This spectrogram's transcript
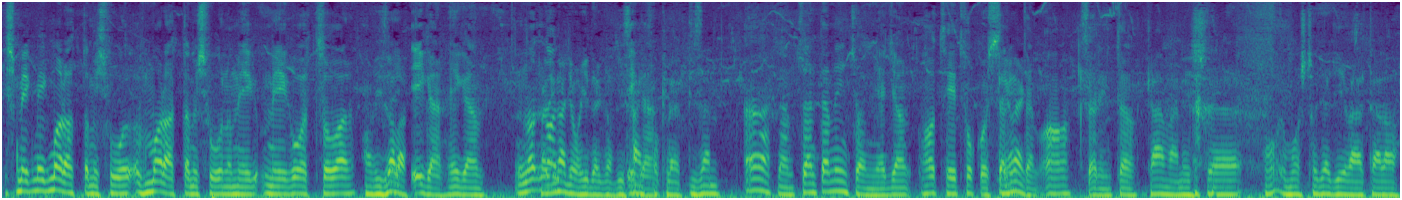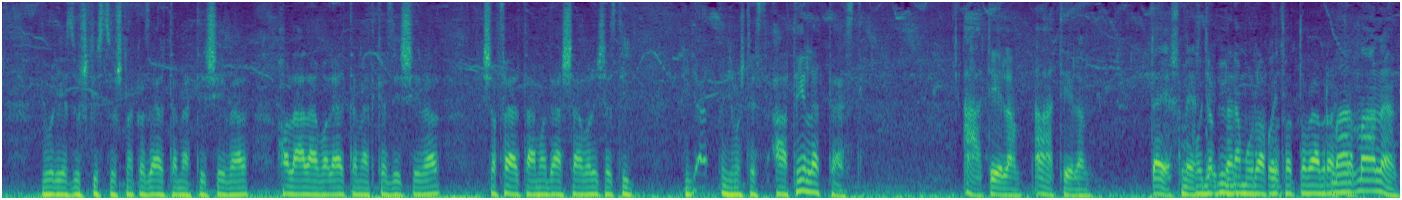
és még, még maradtam, is volna, maradtam is volna még, még ott, szóval. A víz alatt? Igen, igen. Na, na, nagyon hideg a víz, igen. hány fok lehet? Tizen? Hát nem, szerintem nincs annyi, egy 6-7 fokos Tényleg? szerintem. Aha, szerintem. Kálmán, és uh, most, hogy egyé váltál a Úr Jézus Krisztusnak az eltemetésével, halálával, eltemetkezésével, és a feltámadásával, és ezt így, így, így most ezt átélette ezt? Átélem, átélem teljes mértékben. Hogy a bűn nem uralkodhat tovább rajta? Már, már nem,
